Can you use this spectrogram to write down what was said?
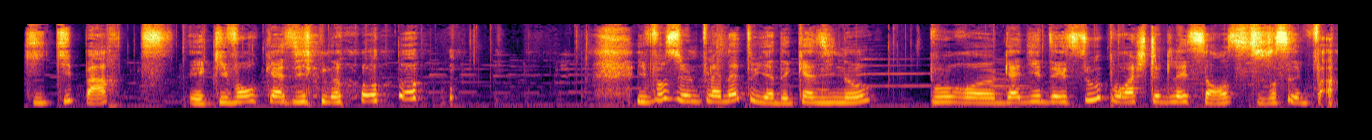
qui, qui partent et qui vont au casino. Ils vont sur une planète où il y a des casinos pour euh, gagner des sous pour acheter de l'essence. Je sais pas.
